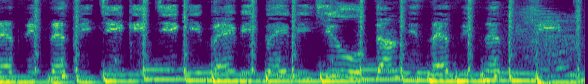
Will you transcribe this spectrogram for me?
sexy, sexy, cheeky, cheeky, baby, baby, you dancing sexy, sexy,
